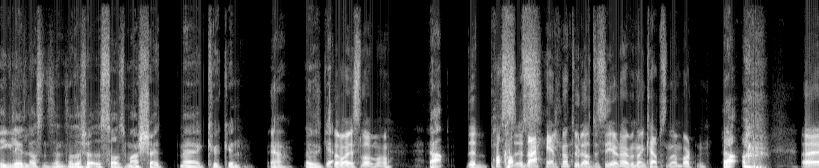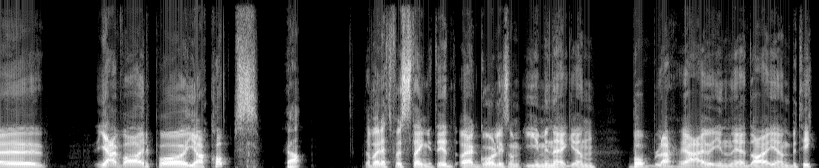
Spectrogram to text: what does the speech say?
i glidelåsen sin, så det så ut som han skjøt med kukken. Ja. Det husker Det var i slow-mo. Ja. Det, passer, det er helt naturlig at du sier det med den capsen og den barten. Ja. Eh, jeg var på Jacobs. Ja. Det var rett før stengetid, og jeg går liksom i min egen boble. Jeg er jo inne da i en butikk.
